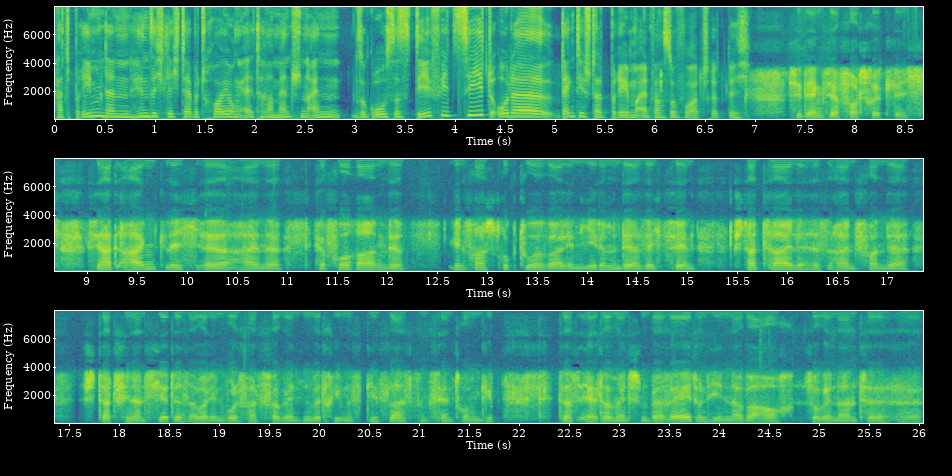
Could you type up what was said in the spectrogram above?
Hat Bremen denn hinsichtlich der Betreuung älterer Menschen ein so großes Defizit oder denkt die Stadt Bremen einfach so fortschrittlich? Sie denkt sehr fortschrittlich. Sie hat eigentlich äh, eine hervorragende Infrastruktur, weil in jedem der 16 Stadtteile es ein von der stadtfinanziertes, aber den Wohlfahrtsverbänden betriebenes Dienstleistungszentrum gibt, das ältere Menschen berät und ihnen aber auch sogenannte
